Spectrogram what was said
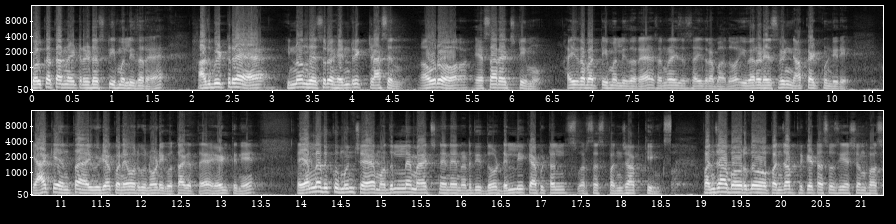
Kolkata Knight Riders ಟೀಮಲ್ಲಿದ್ದಾರೆ. ಅದು ಬಿಟ್ಟರೆ ಇನ್ನೊಂದು ಹೆಸರು ಹೆನ್ರಿಕ್ ಕ್ಲಾಸನ್. ಅವರು S R H team Hyderabad ಟೀಮಲ್ಲಿ ಇದ್ದಾರೆ ಸನ್ರೈಸರ್ಸ್ ಹೈದರಾಬಾದು. ಇವೆರಡು ಹೆಸರಿಗೆ ಜ್ಞಾಪಕ ಇಟ್ಕೊಂಡಿರಿ. ಯಾಕೆ ಅಂತ ಈ ವಿಡಿಯೋ ಕೊನೆವರೆಗೂ ನೋಡಿ ಗೊತ್ತಾಗುತ್ತೆ, ಹೇಳ್ತೀನಿ. ಎಲ್ಲದಕ್ಕೂ ಮುಂಚೆ ಮೊದಲನೇ ಮ್ಯಾಚ್ ನೆನೆ ನಡೆದಿದ್ದು Delhi Capitals versus Punjab Kings Punjab ಅವ್ರದ್ದು ಪಂಜಾಬ್ ಕ್ರಿಕೆಟ್ ಅಸೋಸಿಯೇಷನ್ ಹೊಸ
